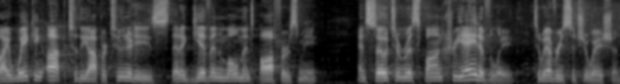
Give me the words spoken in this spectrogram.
by waking up to the opportunities that a given moment offers me, and so to respond creatively to every situation.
